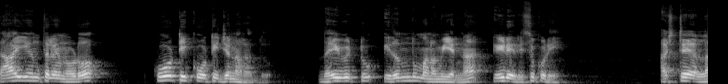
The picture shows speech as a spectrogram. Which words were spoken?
ತಾಯಿ ಅಂತಲೇ ನೋಡೋ ಕೋಟಿ ಕೋಟಿ ಜನರದ್ದು. ದಯವಿಟ್ಟು ಇದೊಂದು ಮನವಿಯನ್ನು ಈಡೇರಿಸಿಕೊಡಿ. ಅಷ್ಟೇ ಅಲ್ಲ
